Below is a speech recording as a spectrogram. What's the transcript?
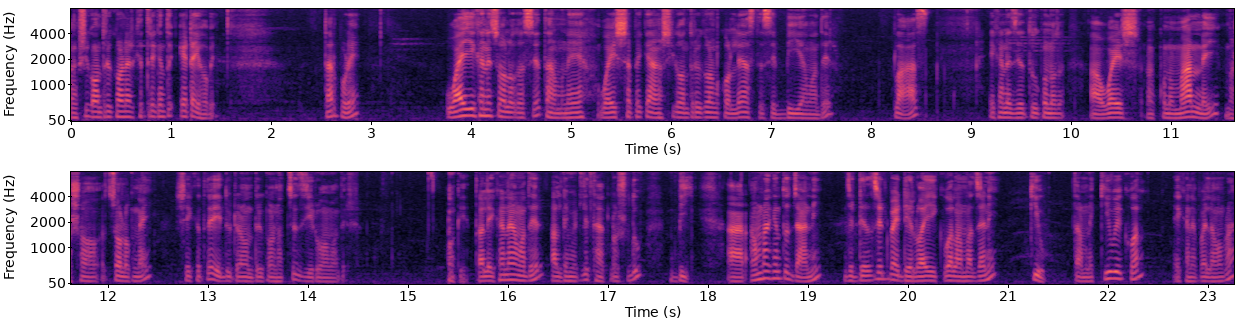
আংশিক অন্তরীকরণের ক্ষেত্রে কিন্তু এটাই হবে। তারপরে ওয়াই এখানে চলক আছে, তার মানে ওয়াইয়ের সাপেক্ষে আংশিক অন্তরীকরণ করলে আসতেছে বি আমাদের প্লাস এখানে যেহেতু কোনো ওয়াইয়ের কোনো মান নেই বা চলক নাই, সেক্ষেত্রে এই দুটার অন্তরীকরণ হচ্ছে জিরো আমাদের। ওকে তাহলে এখানে আমাদের আলটিমেটলি থাকল শুধু বি আর আমরা কিন্তু জানি যে del Z by del Y equal আমরা জানি কিউ তার মানে কিউ ইকুয়াল এখানে পাইলাম আমরা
